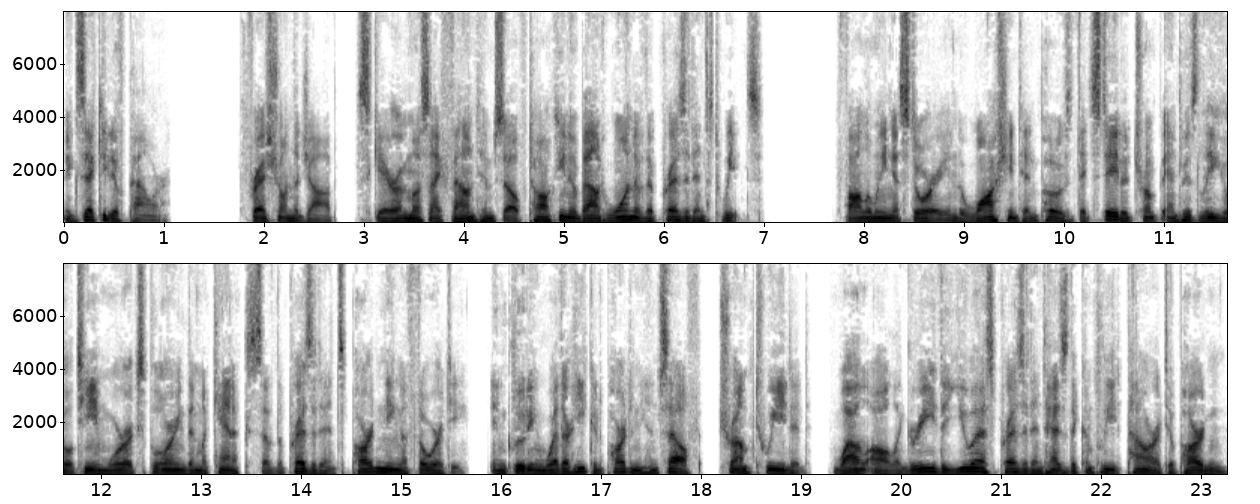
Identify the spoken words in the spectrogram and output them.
Executive power. Fresh on the job, Scaramucci found himself talking about one of the president's tweets following a story in the Washington Post that stated Trump and his legal team were exploring the mechanics of the president's pardoning authority, including whether he could pardon himself, Trump tweeted, while all agree the U.S. president has the complete power to pardon,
